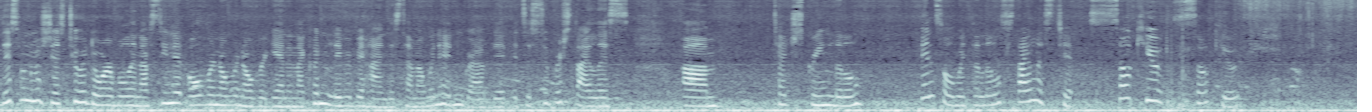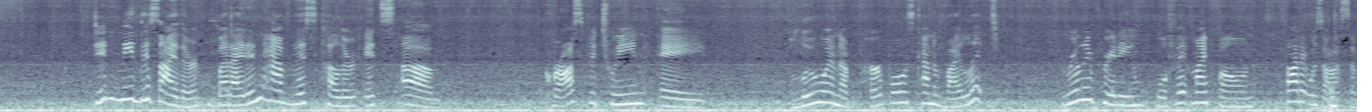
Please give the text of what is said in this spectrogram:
this one was just too adorable and I've seen it over and over and over again and I couldn't leave it behind this time. I went ahead and grabbed it. It's a super stylus um, touchscreen little pencil with the little stylus tip. So cute, so cute. Didn't need this either, but I didn't have this color. It's um, cross between a blue and a purple. It's kind of violet. Really pretty. Will fit my phone. Thought it was awesome.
